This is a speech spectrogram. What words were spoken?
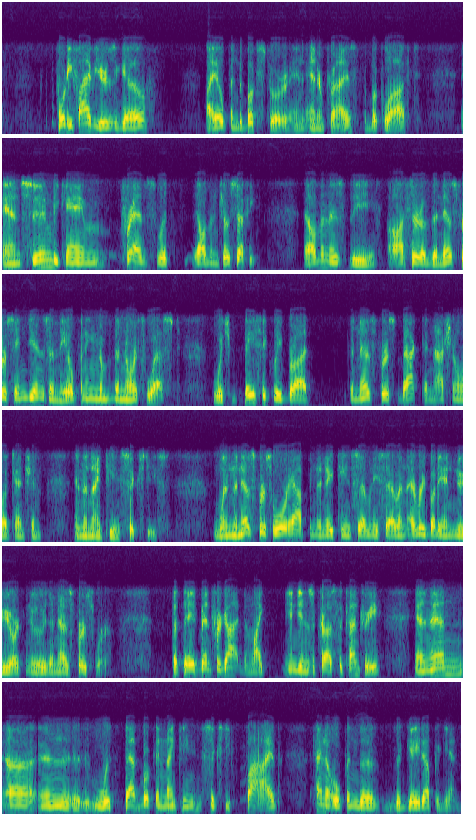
45 years ago, I opened a bookstore in Enterprise, the Book Loft, and soon became friends with Alvin Josephy. Alvin is the author of the Nez Perce Indians and the Opening of the Northwest, which basically brought the Nez Perce back to national attention in the 1960s. When the Nez Perce War happened in 1877, everybody in New York knew who the Nez Perce were. But they had been forgotten, like Indians across the country. And then uh, and with that book in 1965, kind of opened the the gate up again.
